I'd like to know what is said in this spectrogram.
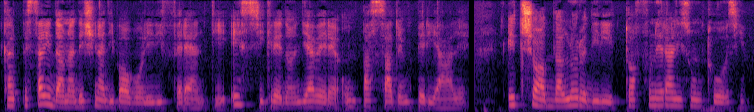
Calpestati da una decina di popoli differenti, essi credono di avere un passato imperiale e ciò dà loro diritto a funerali sontuosi.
